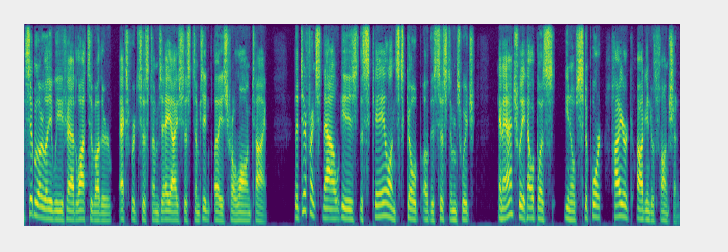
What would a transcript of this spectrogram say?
Similarly, we've had lots of other expert systems, AI systems in place for a long time. The difference now is the scale and scope of the systems, which can actually help us, you know, support higher cognitive function.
